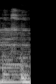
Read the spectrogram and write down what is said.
Maharashtra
